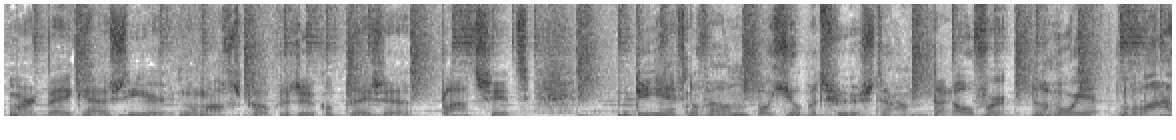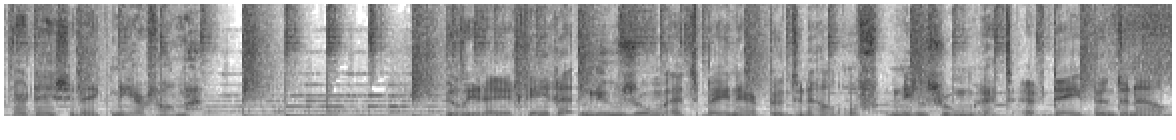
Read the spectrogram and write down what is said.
Mark Beekhuis, die hier normaal gesproken natuurlijk op deze plaats zit... die heeft nog wel een potje op het vuur staan. Daarover hoor je later deze week meer van me. Wil je reageren? Nieuwsroom.bnr.nl of nieuwsroom.fd.nl.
